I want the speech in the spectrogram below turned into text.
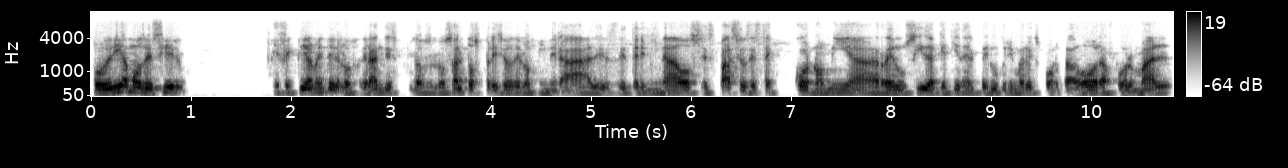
Podríamos decir efectivamente que los grandes, los, altos precios de los minerales, determinados espacios de esta economía reducida que tiene el Perú, primero exportadora, formal,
